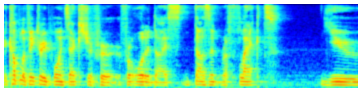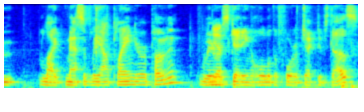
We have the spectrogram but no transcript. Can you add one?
a couple of victory points extra for for order dice doesn't reflect you like massively outplaying your opponent, whereas getting all of the four objectives does.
